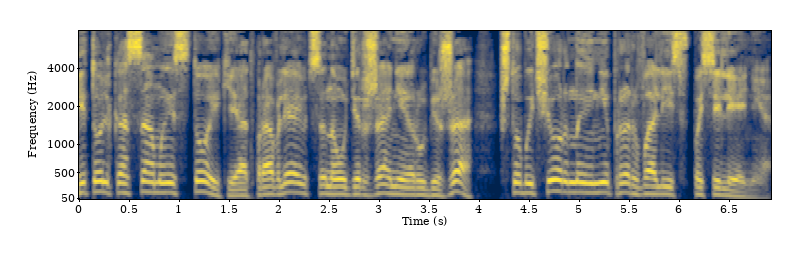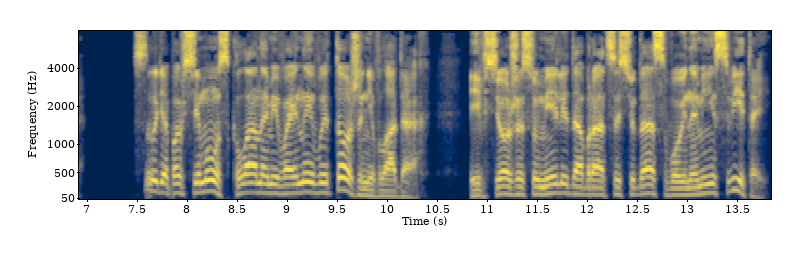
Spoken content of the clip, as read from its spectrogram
и только самые стойкие отправляются на удержание рубежа, чтобы черные не прорвались в поселение. Судя по всему, с кланами войны вы тоже не в ладах, и все же сумели добраться сюда с войнами и свитой.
